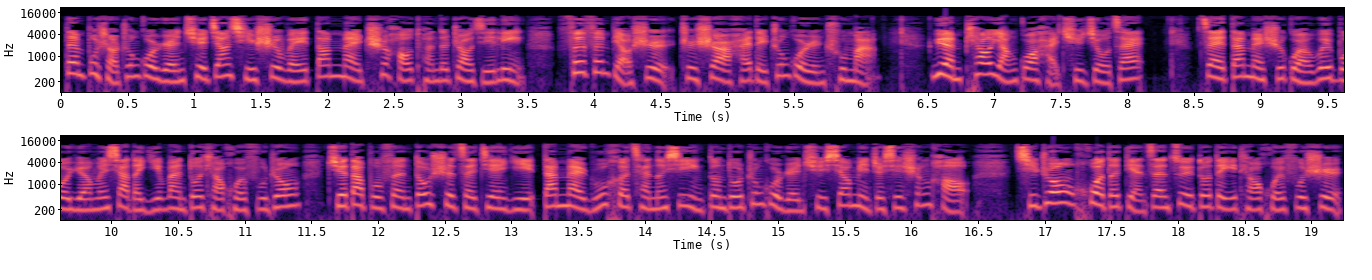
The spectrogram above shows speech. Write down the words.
但不少中国人却将其视为丹麦吃蚝团的召集令，纷纷表示这事儿还得中国人出马，愿漂洋过海去救灾。在丹麦使馆微博原文下的一万多条回复中，绝大部分都是在建议丹麦如何才能吸引更多中国人去消灭这些生蚝。其中获得点赞最多的一条回复是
